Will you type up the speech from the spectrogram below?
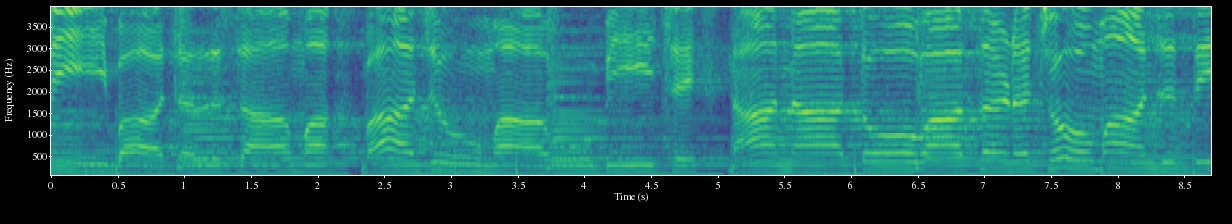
મમ્મી બા જલસામાં બાજુમાં ઊભી છે. નાના તો વાસણ છો માંજતી.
